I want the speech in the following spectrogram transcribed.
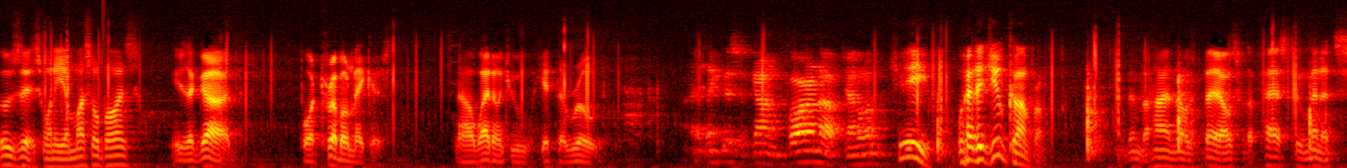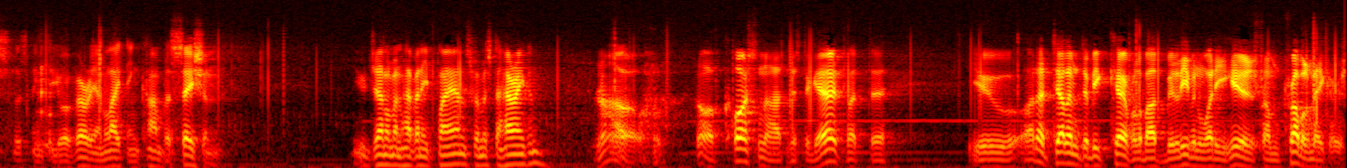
Who's this? One of your muscle boys? He's a guard for troublemakers. Now, why don't you hit the road? I think this has gone far enough, gentlemen. Chief, where did you come from? I've been behind those bales for the past two minutes, listening to your very enlightening conversation. You gentlemen have any plans for Mr. Harrington? No. No, of course not, Mr. Garrett, but uh, you ought to tell him to be careful about believing what he hears from troublemakers.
